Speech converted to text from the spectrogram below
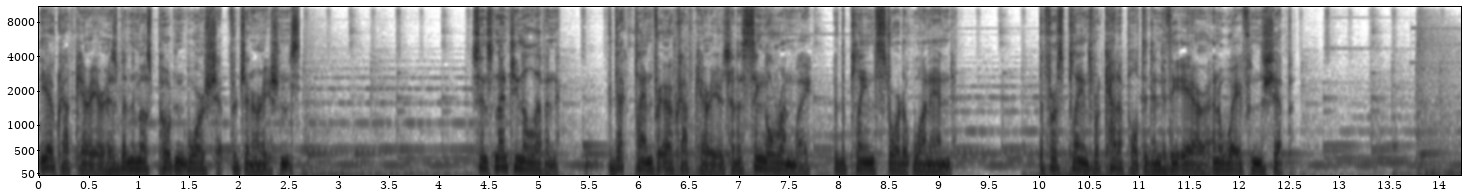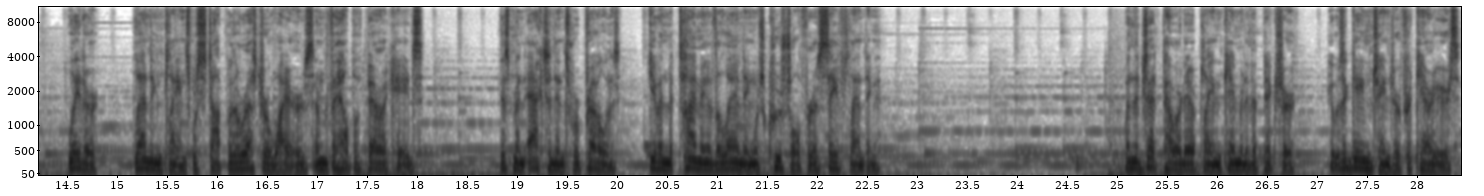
The aircraft carrier has been the most potent warship for generations. Since 1911, the deck plan for aircraft carriers had a single runway with the planes stored at one end. The first planes were catapulted into the air and away from the ship. Later, landing planes were stopped with arrestor wires and with the help of barricades. This meant accidents were prevalent, given the timing of the landing was crucial for a safe landing. When the jet powered airplane came into the picture, it was a game changer for carriers.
